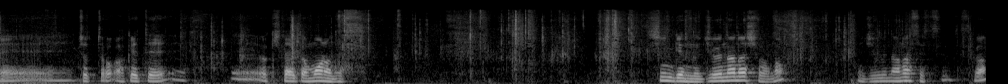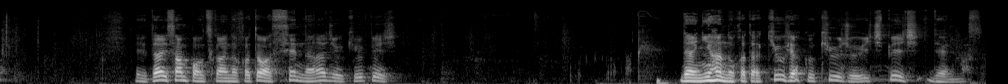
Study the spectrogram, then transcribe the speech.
えー、ちょっと開けておきたいと思うのです。信玄の17章の17節ですが、第3版を使われの方は1079ページ。第2版の方は991ページであります。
